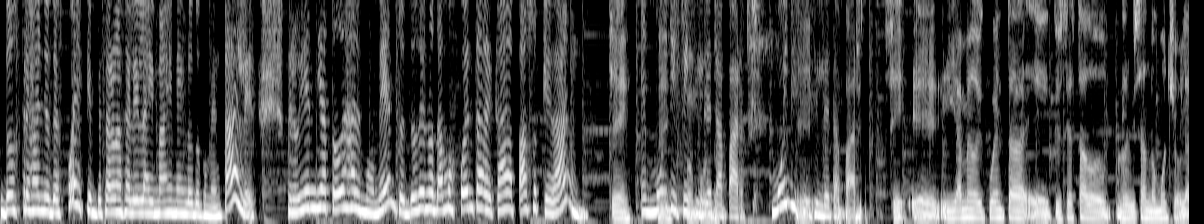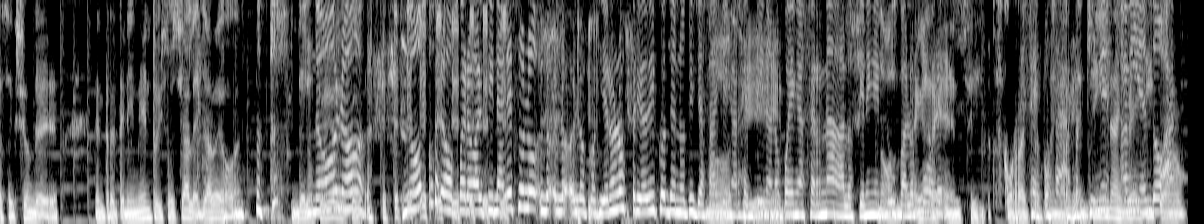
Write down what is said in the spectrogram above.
dos, tres años después que empezaron a salir las imágenes en los documentales. Pero hoy en día todo es al momento. Entonces nos damos cuenta de cada paso que dan es muy difícil de tapar, muy difícil de tapar. Sí, eh, y ya me doy cuenta eh, que usted ha estado revisando mucho la sección de entretenimiento y sociales, ya veo. ¿eh? no, no, no, pero, pero al final eso lo, lo, cogieron los periódicos de noticias. Saben que en Argentina no pueden hacer nada, los tienen en no, los pobres. sí, correcto. o sea, ¿quién está viendo?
